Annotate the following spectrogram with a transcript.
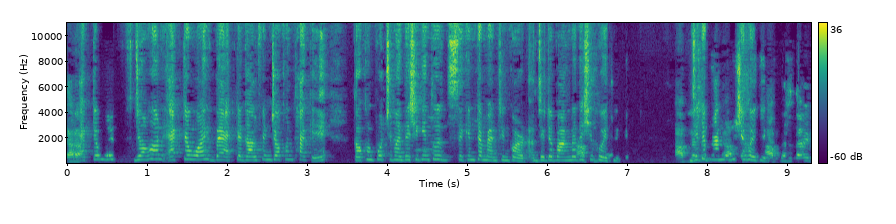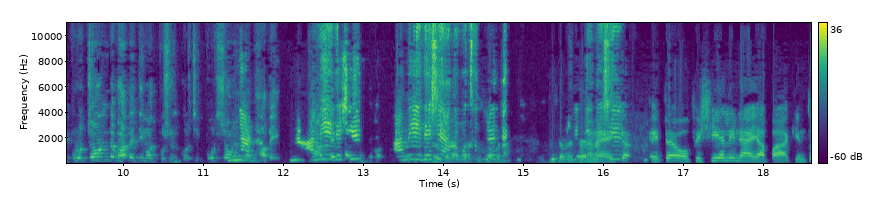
একটা ওয়াইফ যখন একটা ওয়াইফ বা একটা গার্লফ্রেন্ড যখন থাকে তখন পশ্চিমা দেশে কিন্তু সেকেন্ডটা মেনটেন করে না যেটা বাংলাদেশে হয়ে থাকে। যেটা বাংলাদেশে হয়ে থাকে। আপনার সাথে আমি প্রচণ্ড ভাবে দ্বিমত পোষণ করছি প্রচণ্ড। ভাবে আমি এই দেশে আমি এই দেশে এত বছর ধরে এটা এটা অফিসিয়ালি নাই আপা কিন্তু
